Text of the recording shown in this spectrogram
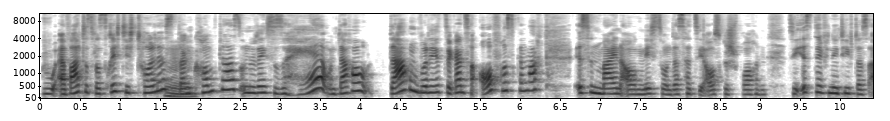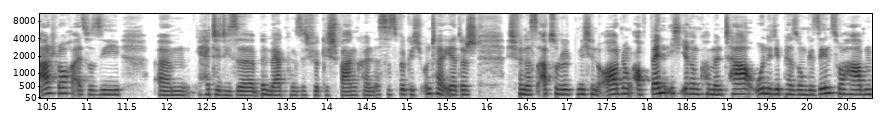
du erwartest was richtig Tolles, Mhm. dann kommt das und du denkst so, hä? Und darauf, darum wurde jetzt der ganze Aufriss gemacht, ist in meinen Augen nicht so und das hat sie ausgesprochen. Sie ist definitiv das Arschloch, also sie ähm, hätte diese Bemerkung sich wirklich sparen können. Es ist wirklich unterirdisch. Ich finde das absolut nicht in Ordnung, auch wenn ich ihren Kommentar, ohne die Person gesehen zu haben,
